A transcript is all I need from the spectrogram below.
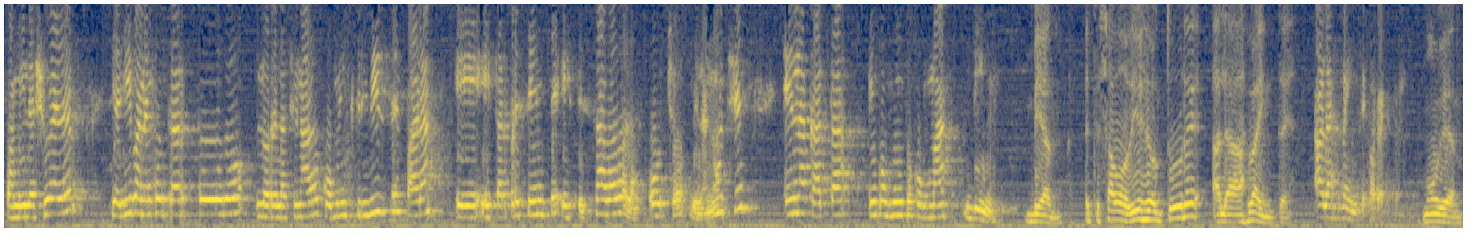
Familia Schroeder, y allí van a encontrar todo lo relacionado, cómo inscribirse para eh, estar presente este sábado a las 8 de la noche en la cata en conjunto con Más Vino. Bien, este sábado 10 de octubre a las 20. A las 20, correcto. Muy bien.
